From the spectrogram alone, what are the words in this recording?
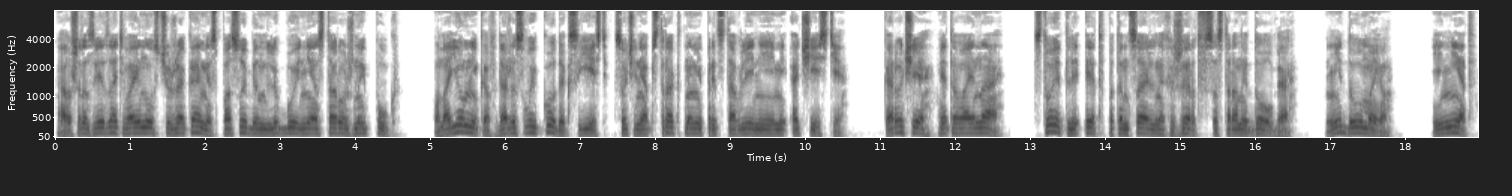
А уж развязать войну с чужаками способен любой неосторожный пук. У наемников даже свой кодекс есть с очень абстрактными представлениями о чести. Короче, это война. Стоит ли это потенциальных жертв со стороны долга? Не думаю. И нет,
